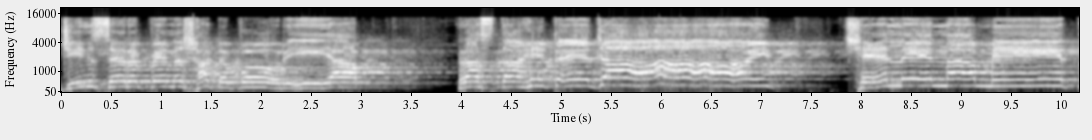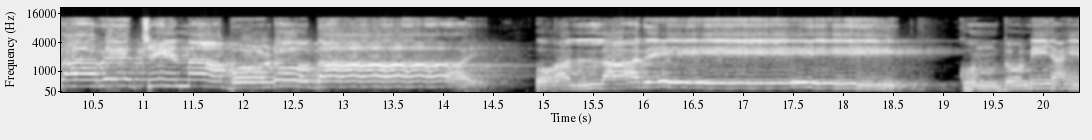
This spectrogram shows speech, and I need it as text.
জিন্সের প্যান্ট, শার্ট পরিয়া রাস্তা হেঁটে যায় ছেলে না নামে তারে চেনা বড় দায়। ও আল্লাহ রে। কোন দুনিয়ায়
